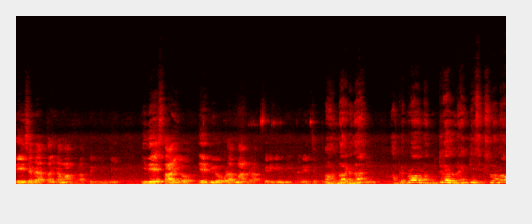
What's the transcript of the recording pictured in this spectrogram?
దేశవ్యాప్తంగా మా గ్రాఫ్ పెరిగింది ఇదే స్థాయిలో ఏపీలో కూడా మా గ్రాఫ్ పెరిగింది అనేది చెప్తున్నారు అన్నారు కదా అప్పుడెప్పుడో నాకు గుర్తులేదు నైన్టీ సిక్స్లోనో.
